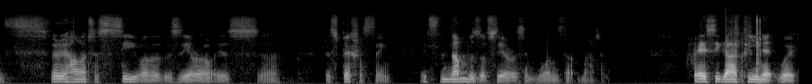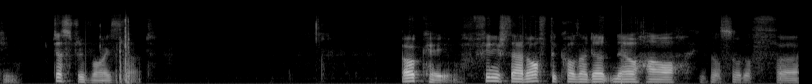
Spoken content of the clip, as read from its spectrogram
It's very hard to see whether the zero is uh, a special thing. It's the numbers of zeros and ones that matter. Basic IP networking. Just revise that. Okay, finish that off because I don't know how it will sort of uh,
